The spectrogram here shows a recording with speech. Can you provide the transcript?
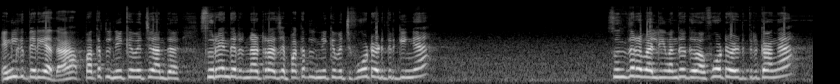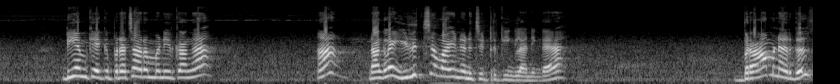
எங்களுக்கு தெரியாதா? பக்கத்தில் நிற்க வச்சு அந்த சுரேந்தர் நடராஜை பக்கத்தில் நிற்க வச்சு ஃபோட்டோ எடுத்திருக்கீங்க? சுந்தரவல்லி வந்து ஃபோட்டோ எடுத்திருக்காங்க. டிஎம்கேக்கு பிரச்சாரம் பண்ணியிருக்காங்க. ஆ? நாங்களாம் இழிச்ச வாய் நினச்சிட்டு இருக்கீங்களா நீங்கள் பிராமணர்கள்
